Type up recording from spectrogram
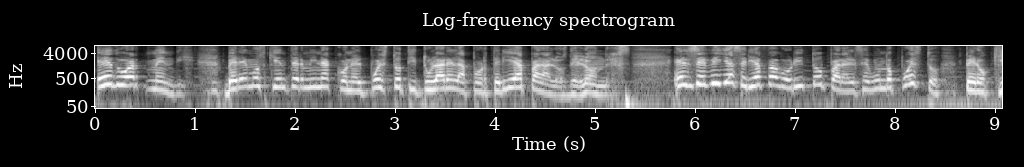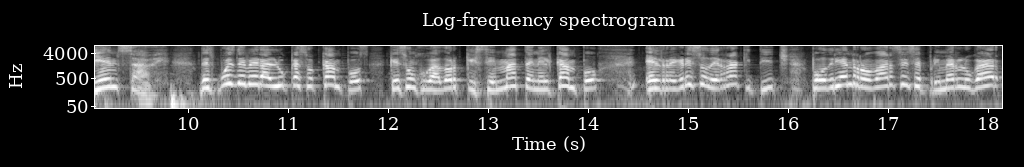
Edward Mendy. Veremos quién termina con el puesto titular en la portería para los de Londres. El Sevilla sería favorito para el segundo puesto, pero quién sabe. Después de ver a Lucas Ocampos, que es un jugador que se mata en el campo, el regreso de Rakitic podrían robarse ese primer lugar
